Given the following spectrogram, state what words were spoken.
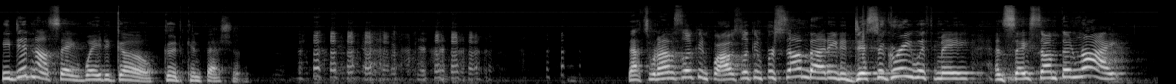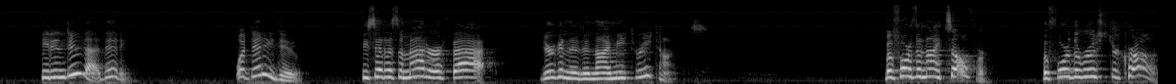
He did not say, Way to go, good confession. That's what I was looking for. I was looking for somebody to disagree with me and say something right. He didn't do that, did he? What did he do? He said, As a matter of fact, you're going to deny me three times before the night's over, before the rooster crows.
